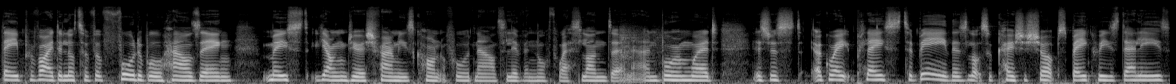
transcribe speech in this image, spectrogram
they provide a lot of affordable housing. Most young Jewish families can't afford now to live in northwest London, and Boreham Wood is just a great place to be. There's lots of kosher shops, bakeries, delis,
